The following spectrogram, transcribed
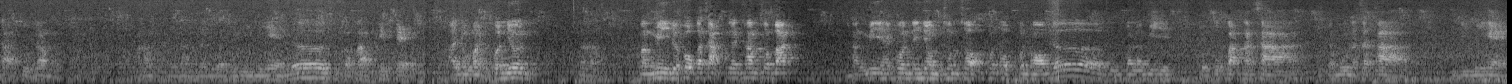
สาธุนำนำนำในรวยดีมีแรงเด้อสุขภาพแข็งแรงอายุมันคนยืนอ่ามันมีโดวยโภคทรัพย์เงินคำสมบัติ ทั้งมีให้คนนิยมชมชอบคนอบคนหอมเด้อบุญบารมีจงปกปักรักษาจมูลศรัทธาดีมีแหง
